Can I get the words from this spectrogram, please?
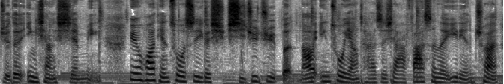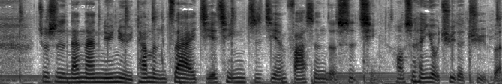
觉得印象鲜明。因为花田错是一个喜喜剧剧本，然后阴错阳差之下发生了一连串就是男男女女他们在结亲之间发生的事情，好，是很有趣的剧本。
